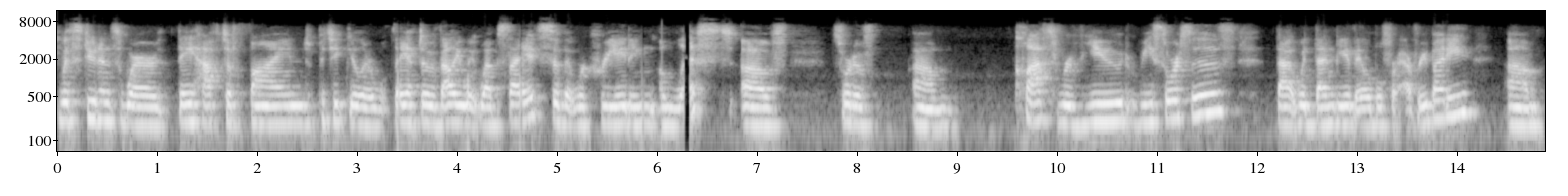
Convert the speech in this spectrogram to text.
with students where they have to find particular, they have to evaluate websites so that we're creating a list of sort of um, class reviewed resources that would then be available for everybody. Um,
